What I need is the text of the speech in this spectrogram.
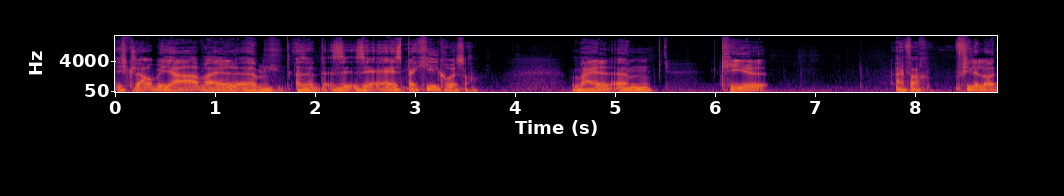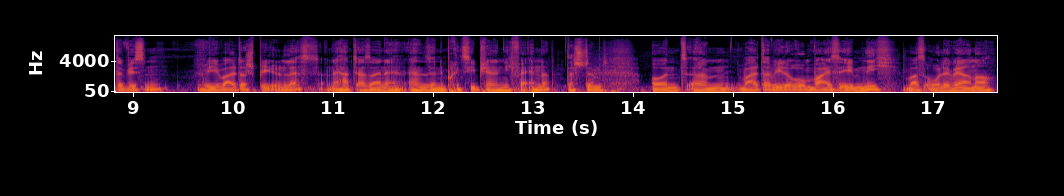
Ich glaube ja, weil ähm, also sie- sie- er ist bei Kiel größer. Weil ähm, Kiel einfach viele Leute wissen, wie Walter spielen lässt. Und er hat ja seine, seine Prinzipien nicht verändert. Das stimmt. Und ähm, Walter wiederum weiß eben nicht, was Ole Werner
